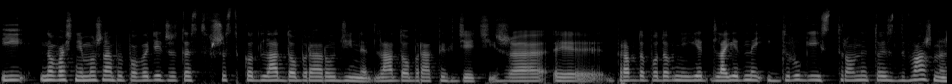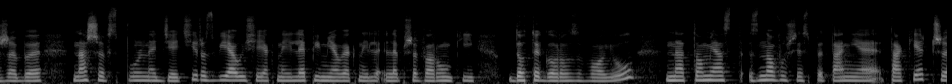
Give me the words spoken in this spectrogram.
i no właśnie można by powiedzieć, że to jest wszystko dla dobra rodziny, dla dobra tych dzieci, że y, prawdopodobnie dla jednej i drugiej strony to jest ważne, żeby nasze wspólne dzieci rozwijały się jak najlepiej, miały jak najlepsze warunki do tego rozwoju. Natomiast znowuż jest pytanie takie, czy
